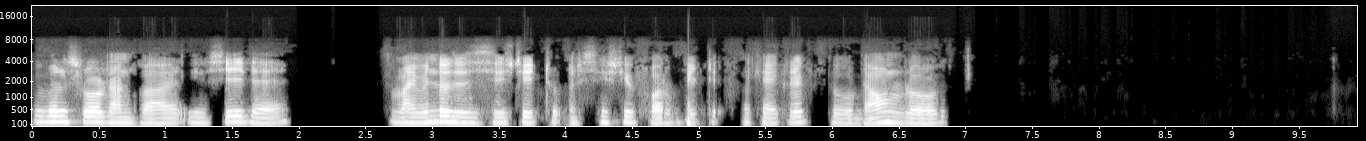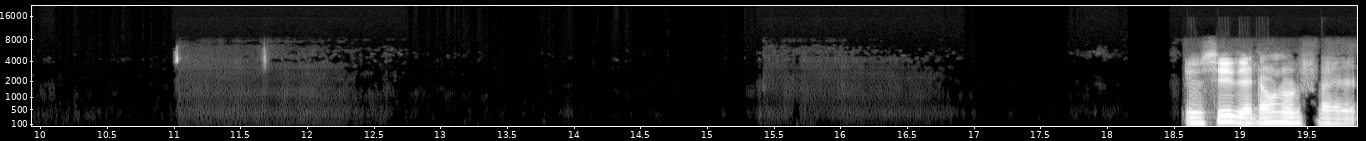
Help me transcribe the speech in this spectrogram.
You will scroll down for you see the my windows is 62 64 bit. Okay click to download you see the download file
